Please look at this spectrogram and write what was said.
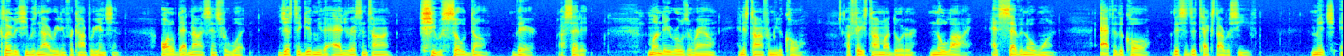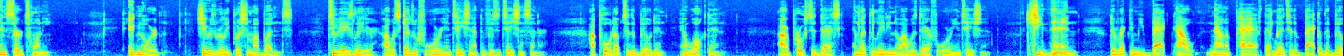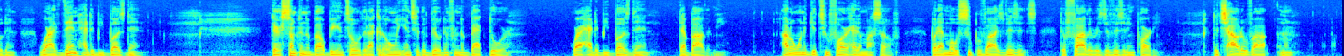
clearly she was not reading for comprehension. All of that nonsense for what? Just to give me the address and time? She was so dumb. There, I said it. Monday rolls around, and it's time for me to call. I FaceTime my daughter, no lie, at 7.01. After the call, This is the text I received. Mitch, insert 20. Ignored. She was really pushing my buttons. Two days later, I was scheduled for orientation at the visitation center. I pulled up to the building and walked in. I approached the desk and let the lady know I was there for orientation. She then directed me back out down a path that led to the back of the building where I then had to be buzzed in. There's something about being told that I could only enter the building from the back door where I had to be buzzed in that bothered me. I don't want to get too far ahead of myself, but at most supervised visits, the father is the visiting party. The child, um,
